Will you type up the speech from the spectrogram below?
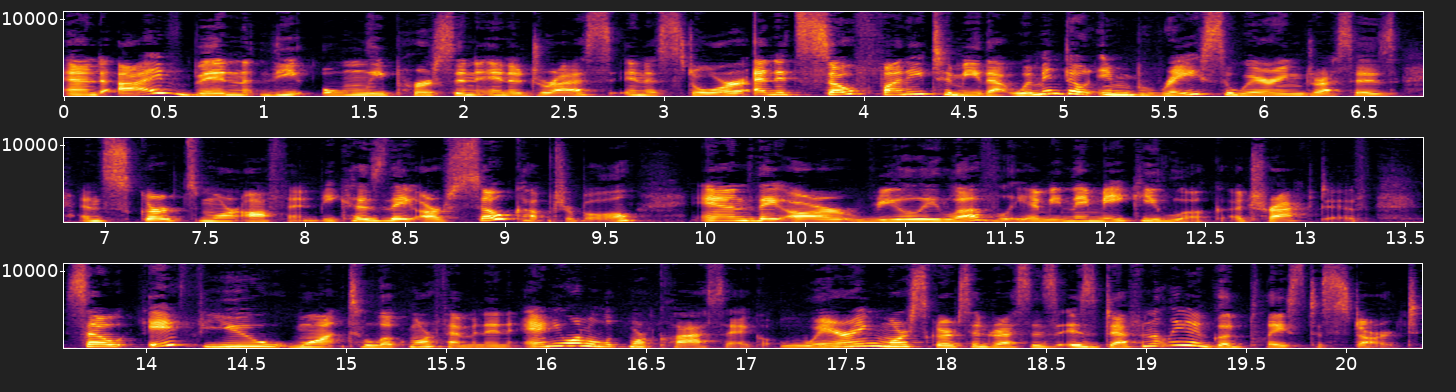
And I've been the only person in a dress in a store. And it's so funny to me that women don't embrace wearing dresses and skirts more often because they are so comfortable and they are really lovely. I mean, they make you look attractive. So if if you want to look more feminine and you want to look more classic, wearing more skirts and dresses is definitely a good place to start.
